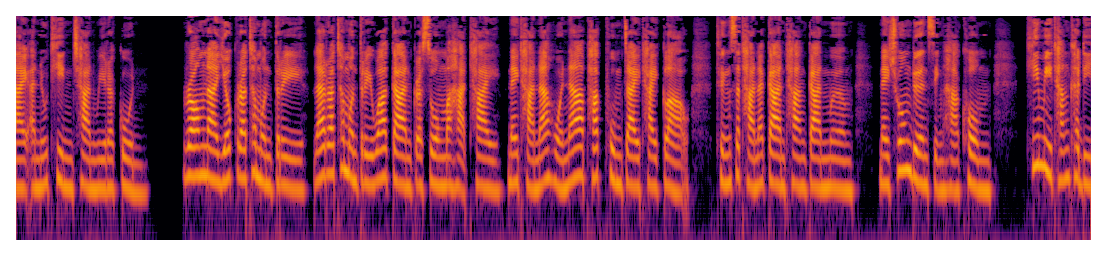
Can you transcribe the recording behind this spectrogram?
นายอนุทินชาญวีรกุล รองนายกรัฐมนตรี และรัฐมนตรีว่าการกระทรวงมหาดไทย ในฐานะหัวหน้าพักภูมิใจไทยกล่าว ถึงสถานการณ์ทางการเมือง ในช่วงเดือนสิงหาคม ที่มีทั้งคดี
